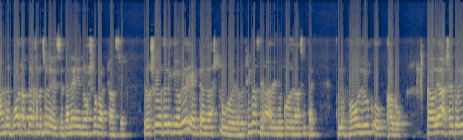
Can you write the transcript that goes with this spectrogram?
আমাদের বটা তো এখানে চলে গেছে। তাহলে এই রস্যকারটা আছে। রস্যকার তাহলে কি হবে? এটা জাস্ট ও হয়ে যাবে, ঠিক আছে? আর এই যে করে আছে তাই। তাহলে ভ যোগ ও ভাবক। তাহলে আশা করি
